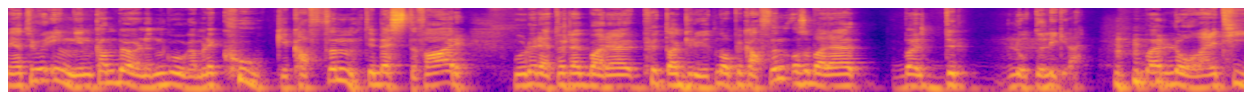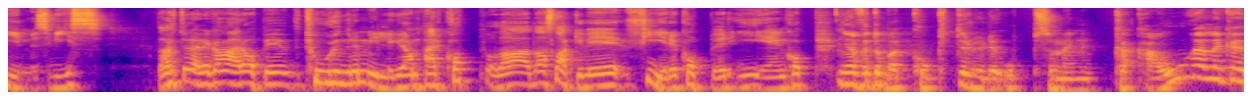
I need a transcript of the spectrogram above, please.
Men jeg tror ingen kan burne den gode gamle kokekaffen til bestefar, hvor du rett og slett bare putta gruten oppi kaffen, og så bare, bare lot det ligge der. Bare lå der i timevis. Da tror jeg vi kan være oppe i 200 milligram per kopp, og da, da snakker vi fire kopper i én kopp. Ja, for da bare kokte du det opp som en kakao, eller hva?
